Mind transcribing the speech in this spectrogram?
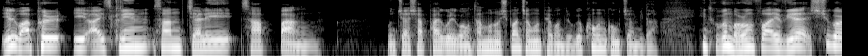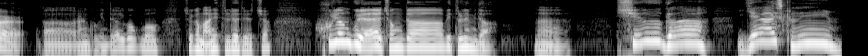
1. 와플 2. 아이스크림 3. 젤리 4. 빵 문자 샵8910 단문 50원 장문 100원 들고요. 콩은 공짜입니다. 힌트곡은 마룬5의 Sugar라는 곡인데요. 이 곡 뭐 저희가 많이 들려드렸죠. 후렴구에 정답이 들립니다. 네. Sugar, yeah, 아이스크림.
